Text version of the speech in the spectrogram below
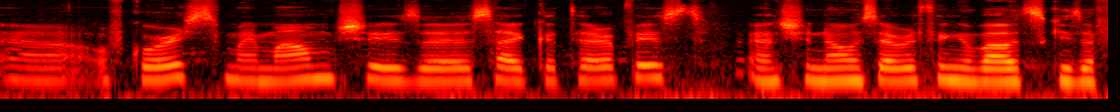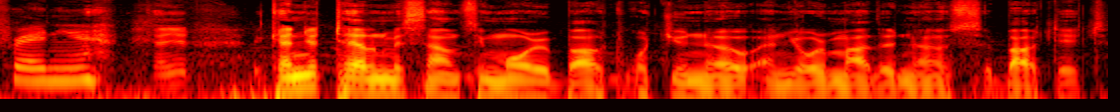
Uh, of course, my mom, she's a psychotherapist and she knows everything about schizophrenia. Can you, can you tell me something more about what you know and your mother knows about it?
